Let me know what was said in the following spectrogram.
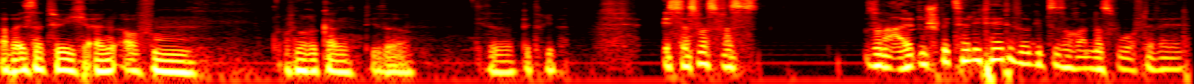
Aber ist natürlich ein auf dem, auf dem Rückgang dieser, dieser Betriebe. Ist das was, was so eine alten Spezialität ist oder gibt es auch anderswo auf der Welt?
